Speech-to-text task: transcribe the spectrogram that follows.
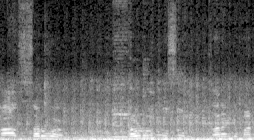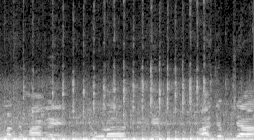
हा सर्व खरडून पुसून जरांगे पाटलाच्या मागे आहे. एवढं हे भाजपच्या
